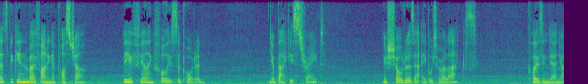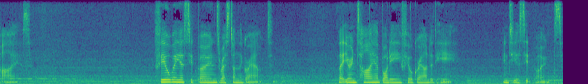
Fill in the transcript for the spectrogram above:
Let's begin by finding a posture where you're feeling fully supported. Your back is straight, your shoulders are able to relax, closing down your eyes. Feel where your sit bones rest on the ground. Let your entire body feel grounded here into your sit bones.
